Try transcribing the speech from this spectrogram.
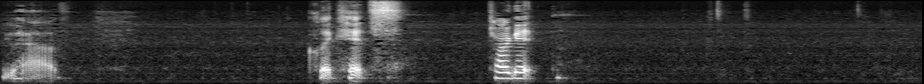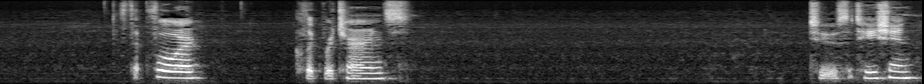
You have click hits target. Step four, click returns to cetacean.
